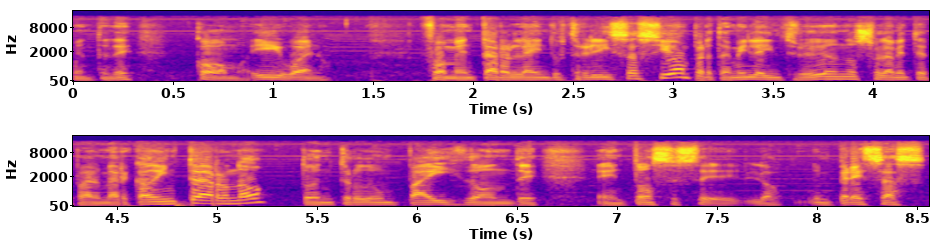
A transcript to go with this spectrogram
¿Me entendés? ¿Cómo? Y bueno, fomentaron la industrialización, pero también la industrialización no solamente para el mercado interno, dentro de un país donde entonces eh, las empresas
